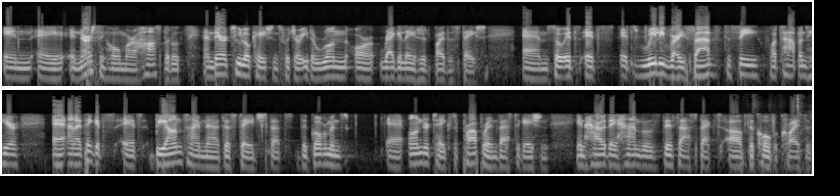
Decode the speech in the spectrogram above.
in a, a, nursing home or a hospital, and there are two locations which are either run or regulated by the state. Um, so it's it's it's really very sad to see what's happened here, uh, and I think it's it's beyond time now at this stage that the government uh, undertakes a proper investigation in how they handled this aspect of the COVID crisis.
